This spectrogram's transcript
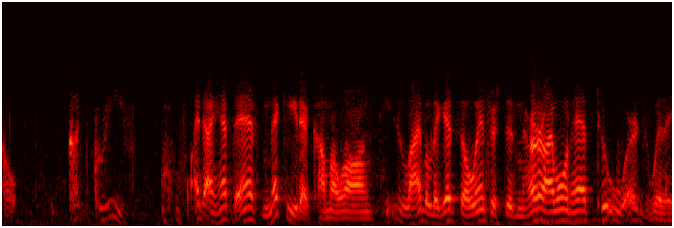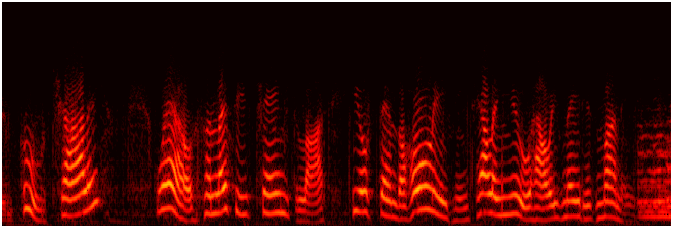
Oh, good grief. Why'd I have to ask Nicky to come along? He's liable to get so interested in her, I won't have two words with him. Who, Charlie? Well, unless he's changed a lot, he'll spend the whole evening telling you how he's made his money.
